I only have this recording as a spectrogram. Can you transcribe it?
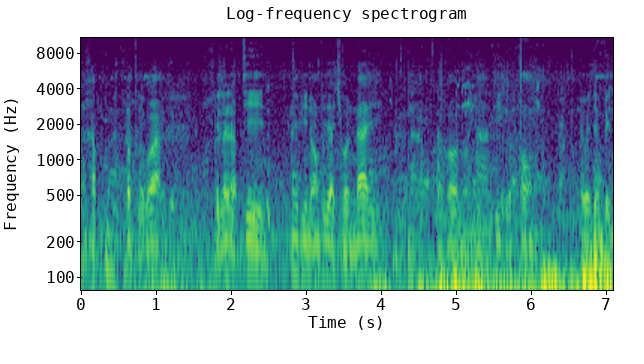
นะครับ ก็ถือว่าเป็นระดับที่ให้พี่น้องประชาชนได้นะครับ แล้วก็หน่วยงานที่เกี่ยวข้องไม่ว่าจะเป็น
